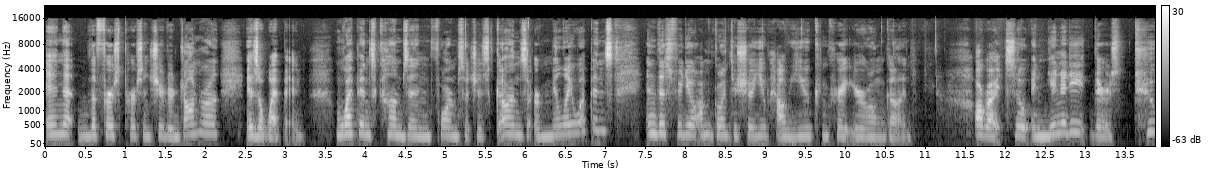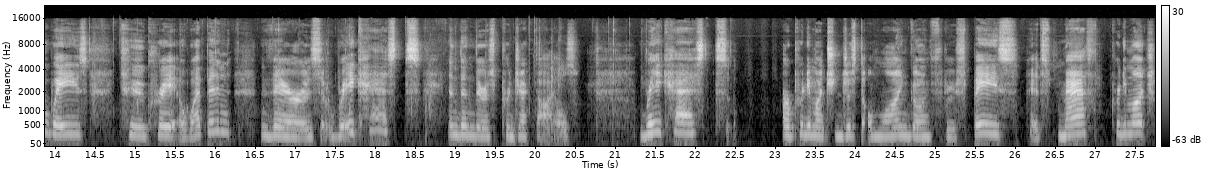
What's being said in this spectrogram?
in the first-person shooter genre is a weapon. Weapons comes in forms such as guns or melee weapons. In this video, I'm going to show you how you can create your own gun. Alright, so in Unity, there's two ways to create a weapon. There's raycasts, and then there's projectiles. Raycasts are pretty much just a line going through space. It's math, pretty much.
